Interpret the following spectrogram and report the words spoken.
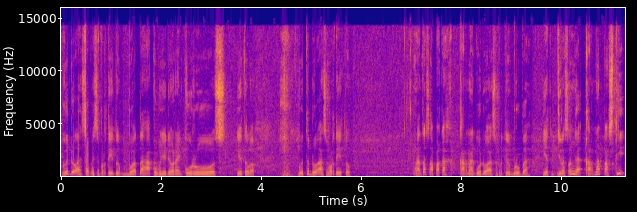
Gue doa sampai seperti itu. Buatlah aku menjadi orang yang kurus gitu loh gue tuh doa seperti itu. Lantas apakah karena gue doa seperti itu berubah? Ya jelas enggak Karena pasti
